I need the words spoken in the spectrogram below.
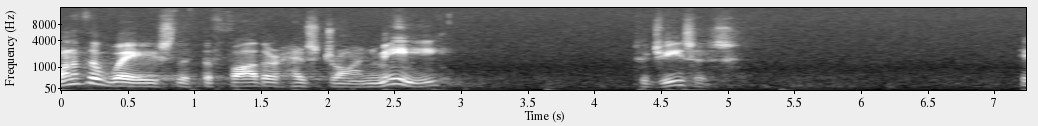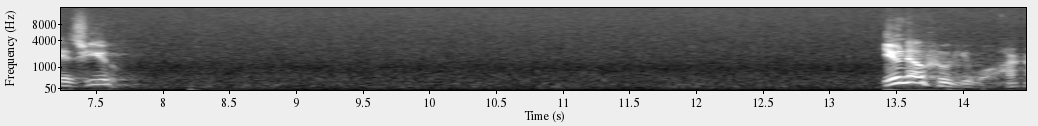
one of the ways that the Father has drawn me to Jesus is you. You know who you are.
